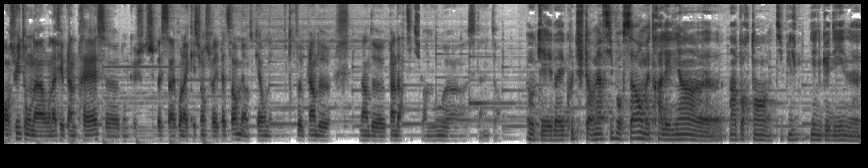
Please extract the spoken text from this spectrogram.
Ensuite, on a, on a fait plein de presse, donc je sais pas si ça répond à la question sur les plateformes, mais en tout cas, on a trouvé plein de, plein de, plein d'articles sur nous ces derniers temps. Ok, bah écoute, je te remercie pour ça. On mettra les liens euh, importants, type LinkedIn, euh,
